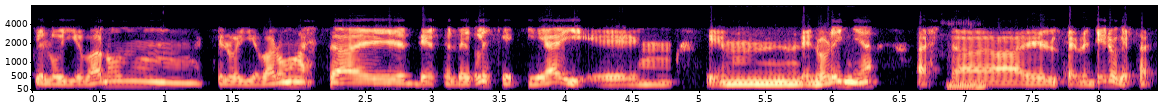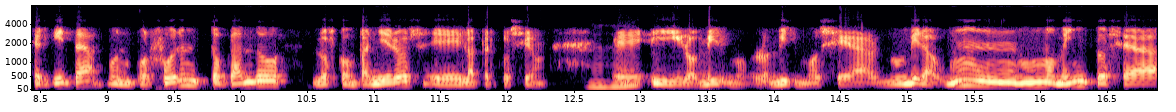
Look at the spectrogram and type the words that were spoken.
que lo llevaron, que lo llevaron hasta eh, desde la iglesia que hay en, en, en Oreña hasta el cementerio que está cerquita, bueno, pues fueron tocando los compañeros eh, la percusión. Eh, y lo mismo, lo mismo, o sea, mira, un, un momento, o sea,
